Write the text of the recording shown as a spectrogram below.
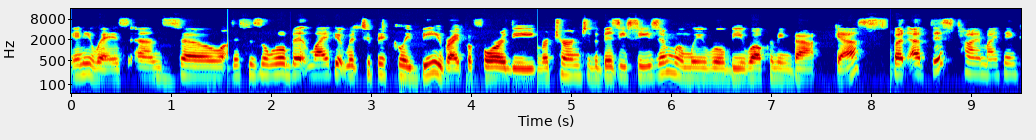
anyways. And mm. so this is a little bit like it would typically be right before the return to the busy season when we will be welcoming back guests. But at this time, I think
